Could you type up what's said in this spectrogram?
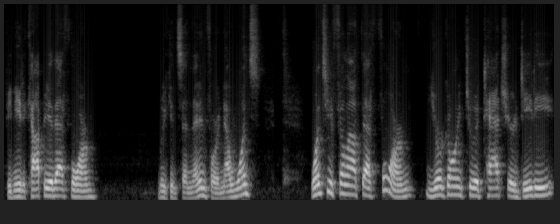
If you need a copy of that form, we can send that in for you. Now, once once you fill out that form, you're going to attach your DD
